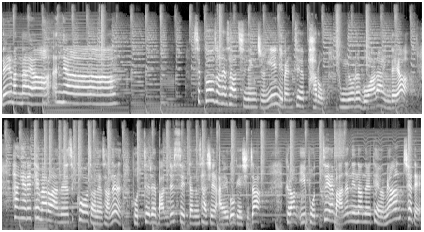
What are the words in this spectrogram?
내일 만나요. 안녕. 스코어존에서 진행 중인 이벤트 바로 동료를 모아라인데요. 항해를 테마로 하는 스코어전에서는 보트를 만들 수 있다는 사실 알고 계시죠? 그럼 이 보트에 많은 인원을 태우면 최대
